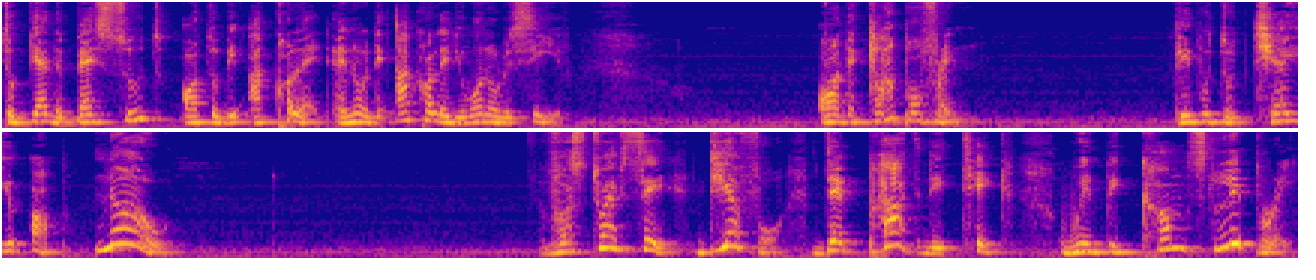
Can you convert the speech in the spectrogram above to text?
To get the best suit or to be accolade. I know the accolade you want to receive or the clap offering. People to cheer you up. No. Verse 12 said, Therefore, the path they take will become slippery.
